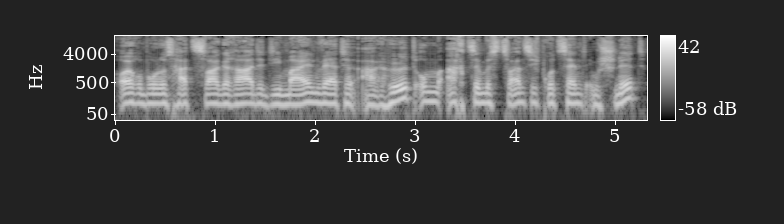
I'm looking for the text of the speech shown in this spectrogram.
Eurobonus hat zwar gerade die Meilenwerte erhöht um 18 bis 20 Prozent im Schnitt,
